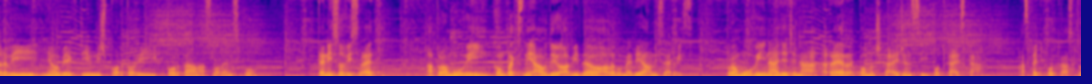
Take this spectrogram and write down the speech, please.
prvý neobjektívny športový portál na Slovensku, tenisový svet a ProMovie, komplexný audio a video alebo mediálny servis. ProMovie nájdete na rare-agency.sk. A späť k podcastu.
